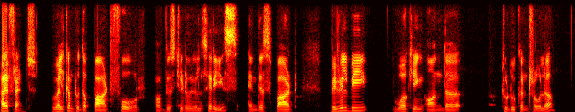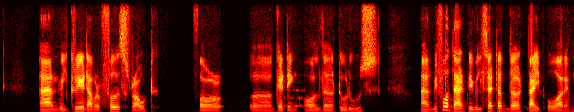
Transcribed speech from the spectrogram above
Hi friends, welcome to the part 4 of this tutorial series. In this part, we will be working on the to-do controller and we'll create our first route for uh, getting all the to-dos. And before that, we will set up the TypeORM.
